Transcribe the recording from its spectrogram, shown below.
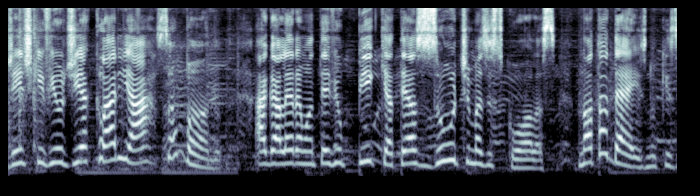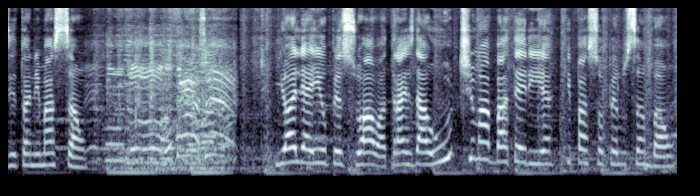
Gente que viu o dia clarear sambando. A galera manteve o pique até as últimas escolas. Nota 10 no quesito animação. E olha aí o pessoal atrás da última bateria que passou pelo sambão.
